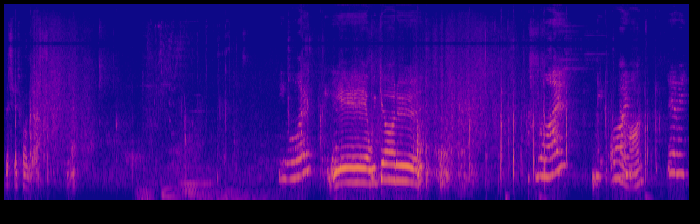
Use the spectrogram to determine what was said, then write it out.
This is one death. Got it. You want? You Come on? on. Daddy,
